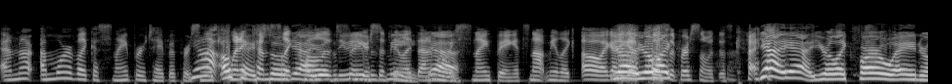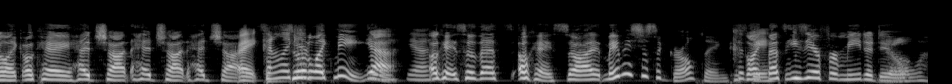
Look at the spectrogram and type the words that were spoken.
I'm not. I'm more of like a sniper type of person. Yeah, like when okay, it comes so to like yeah, Call of the Duty same or as something me, like that, I'm yeah. always sniping. It's not me like, oh, I gotta Yeah, get you're close like- to personal with this guy. Yeah, yeah, you're like far away, and you're like, okay, headshot, headshot, headshot. Right, kinda like sort of like me. Yeah. yeah, yeah. Okay, so that's okay. So I maybe it's just a girl thing because like be. that's easier for me to do. No,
